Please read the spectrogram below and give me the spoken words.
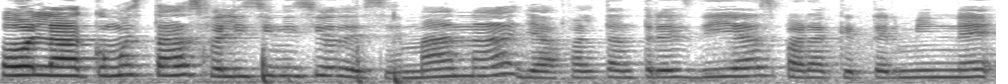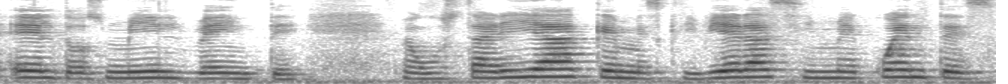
Hola, ¿cómo estás? Feliz inicio de semana. Ya faltan tres días para que termine el 2020. Me gustaría que me escribieras y me cuentes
